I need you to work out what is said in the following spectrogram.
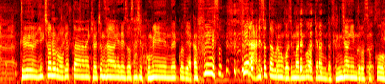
그 인천으로 오겠다라는 결정 사항에 대해서 사실 고민했고 약간 후회했었 후회를 안 했었다 그러면 거짓말인 것 같긴 합니다. 굉장히 힘들었었고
